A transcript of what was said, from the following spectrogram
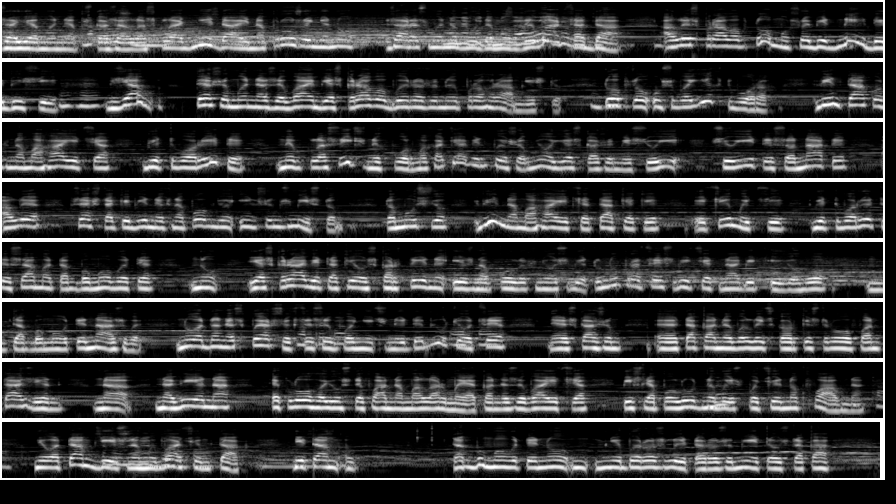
взаємини, я б сказала, складні, да, і напружені. Ну, зараз ми, Ми не будемо будемо вдиватися, да. але справа в тому, що від них Дебюсі Мгм. взяв те, що ми називаємо яскраво вираженою програмністю. Тобто у своїх творах він також намагається відтворити не в класичних формах, хоча він пише, в нього є, скажімо, сюї, сюїти, сонати, але все ж таки він їх наповнює іншим змістом, тому що він намагається, так як і ці митці, відтворити саме, так би мовити, ну, яскраві такі ось картини із навколишнього світу. Ну, про це свідчать навіть і його, так би мовити, назви. Ну, одна з перших це симфонічний дебют, і оце, е, скажімо, е, така невеличка оркестрова фантазія на, навіяна еклогою Стефана Маларме, яка називається Післяполудневий спочинок фавна. Так. І от там Це дійсно ми бачимо так. І там, так би мовити, ну, ніби розлита, розумієте, ось така,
